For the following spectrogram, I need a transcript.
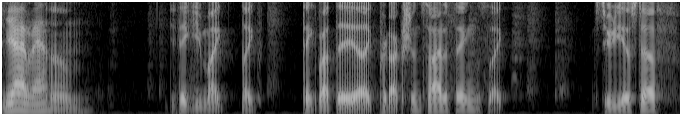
Yeah, man. um do you think you might like think about the uh, like production side of things like studio stuff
